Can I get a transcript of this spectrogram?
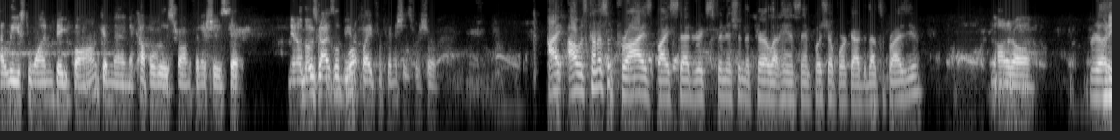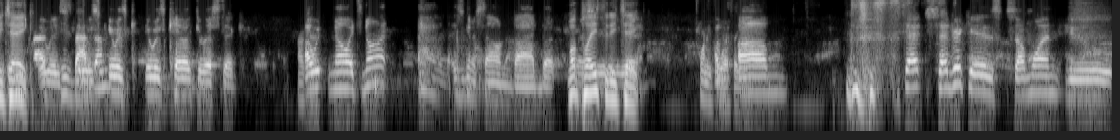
at least one big bonk and then a couple really strong finishes. So you know those guys will be in a fight for finishes for sure. I, I was kind of surprised by Cedric's finish in the parallel handstand push-up workout. Did that surprise you? Not at all. Really? What'd he take? It was He's it was, it was it was characteristic. Okay. I would no, it's not. this is gonna sound bad, but What place did he take? 24th. again. Um, Cedric is someone who,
